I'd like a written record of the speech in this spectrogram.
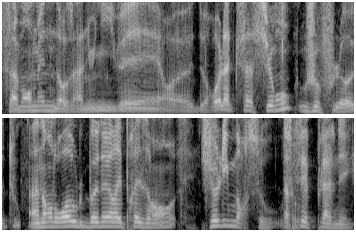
Ça m'emmène dans un univers euh, de relaxation où je flotte, un endroit où le bonheur est présent. Joli morceau, ça fait planer.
